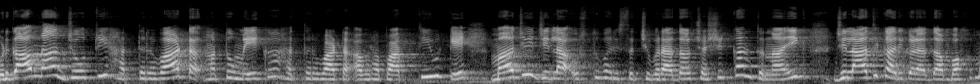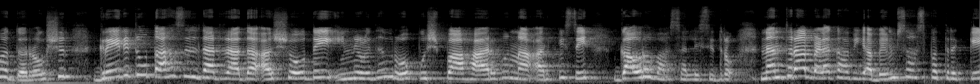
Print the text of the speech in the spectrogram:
ವಡ್ಗಾಂವ್ನ ಜ್ಯೋತಿ ಹತ್ತರವಾಟ್ ಮತ್ತು ಮೇಘ ಹತ್ತರವಾಟ್ ಅವರ ಪಾರ್ಥಿವಕ್ಕೆ ಮಾಜಿ ಜಿಲ್ಲಾ ಉಸ್ತುವಾರಿ ಸಚಿವರಾದ ಶಶಿಕಾಂತ್ ನಾಯಿಕ್, ಜಿಲ್ಲಾಧಿಕಾರಿಗಳಾದ ಮೊಹಮ್ಮದ್ ರೋಷನ್, ಗ್ರೇಡ್ ಟು ತಹಸೀಲ್ದಾರರಾದ ಅಶೋದೆ ಇನ್ನುಳಿದವರು ಪುಷ್ಪಹಾರವನ್ನ ಅರ್ಪಿಸಿ ಗೌರವ ಸಲ್ಲಿಸಿದರು. ನಂತರ ಬೆಳಗಾವಿಯ ಬಿಮ್ಸ್ ಆಸ್ಪತ್ರೆಗೆ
